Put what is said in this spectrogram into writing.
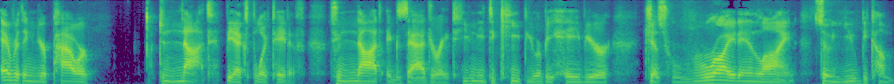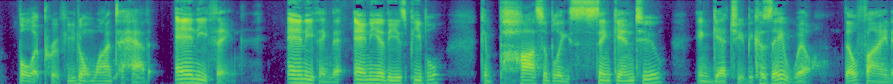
everything in your power to not be exploitative, Do not exaggerate. You need to keep your behavior just right in line so you become bulletproof. You don't want to have anything, anything that any of these people can possibly sink into and get you because they will. They'll find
